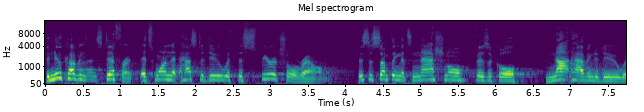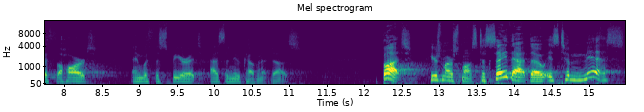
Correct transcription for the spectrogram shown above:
The new covenant is different. It's one that has to do with the spiritual realm. This is something that's national, physical, not having to do with the heart and with the spirit as the new covenant does. But here's my response to say that, though, is to miss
